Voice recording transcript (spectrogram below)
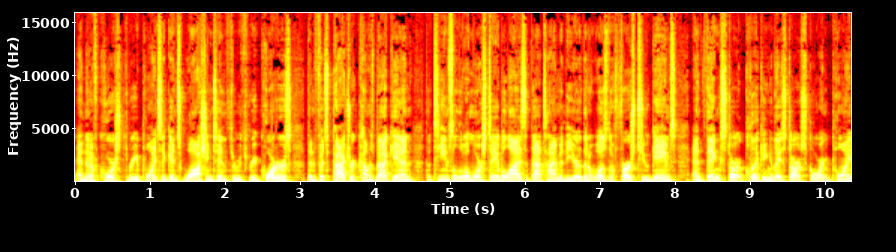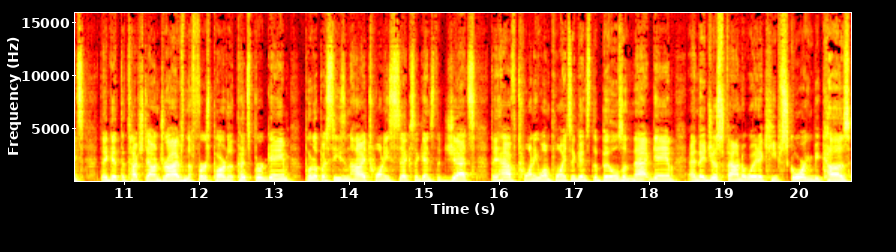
and then, of course, three points against Washington through three quarters. Then Fitzpatrick comes back in. The team's a little more stabilized at that time of the year than it was the first two games, and things start clicking and they start scoring points. They get the touchdown drives in the first part of the Pittsburgh game, put up a season high 26 against the Jets. They have 21 points against the Bills in that game, and they just found a way to keep scoring because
